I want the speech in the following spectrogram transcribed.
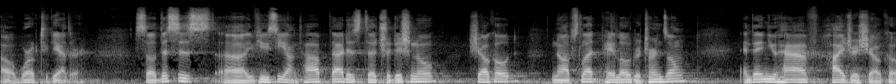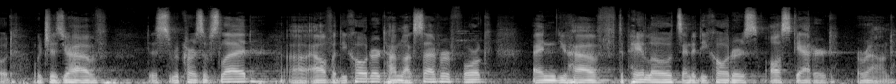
uh, work together. So this is, uh, if you see on top, that is the traditional shellcode, no-op sled, payload, return zone. And then you have Hydra shellcode, which is you have this recursive sled, uh, alpha decoder, time lock cipher, fork, and you have the payloads and the decoders all scattered around.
